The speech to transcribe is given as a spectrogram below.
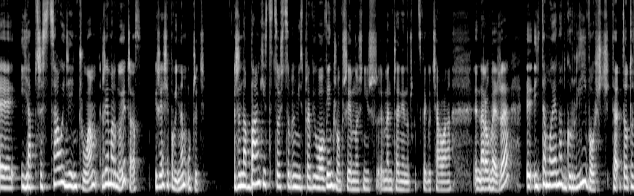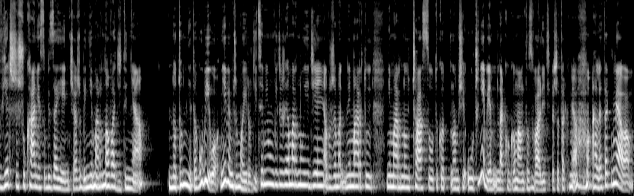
E, I ja przez cały dzień czułam, że ja marnuję czas i że ja się powinnam uczyć. Że na bank jest coś, co by mi sprawiło większą przyjemność niż męczenie na przykład swojego ciała na rowerze. E, I ta moja nadgorliwość, to, to wietrzne szukanie sobie zajęcia, żeby nie marnować dnia, no to mnie to gubiło. Nie wiem, czy moi rodzice mi mówili, że ja marnuję dzień, albo że nie, martuj, nie marnuj czasu, tylko nam się uczy. Nie wiem, na kogo mam to zwalić, że tak miałam, ale tak miałam.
